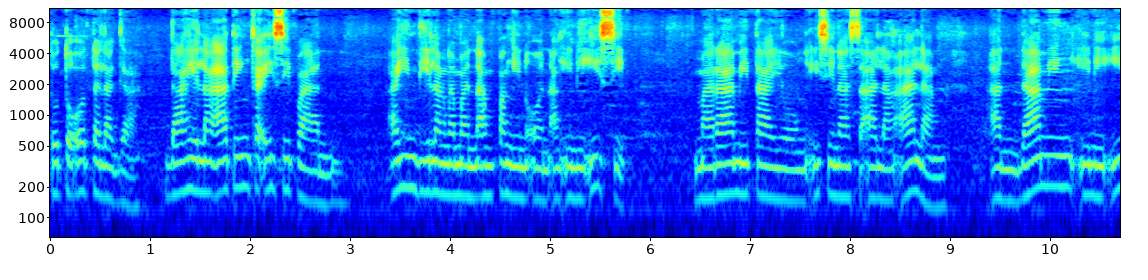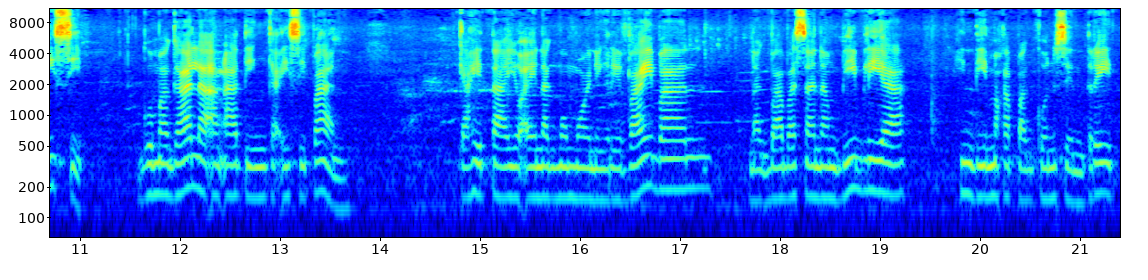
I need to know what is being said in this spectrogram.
Totoo talaga, dahil ang ating kaisipan ay hindi lang naman ang Panginoon ang iniisip, Marami tayong isinasaalang-alang, ang daming iniisip, gumagala ang ating kaisipan. Kahit tayo ay nagmo-morning revival, nagbabasa ng Biblia, hindi makapag-concentrate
